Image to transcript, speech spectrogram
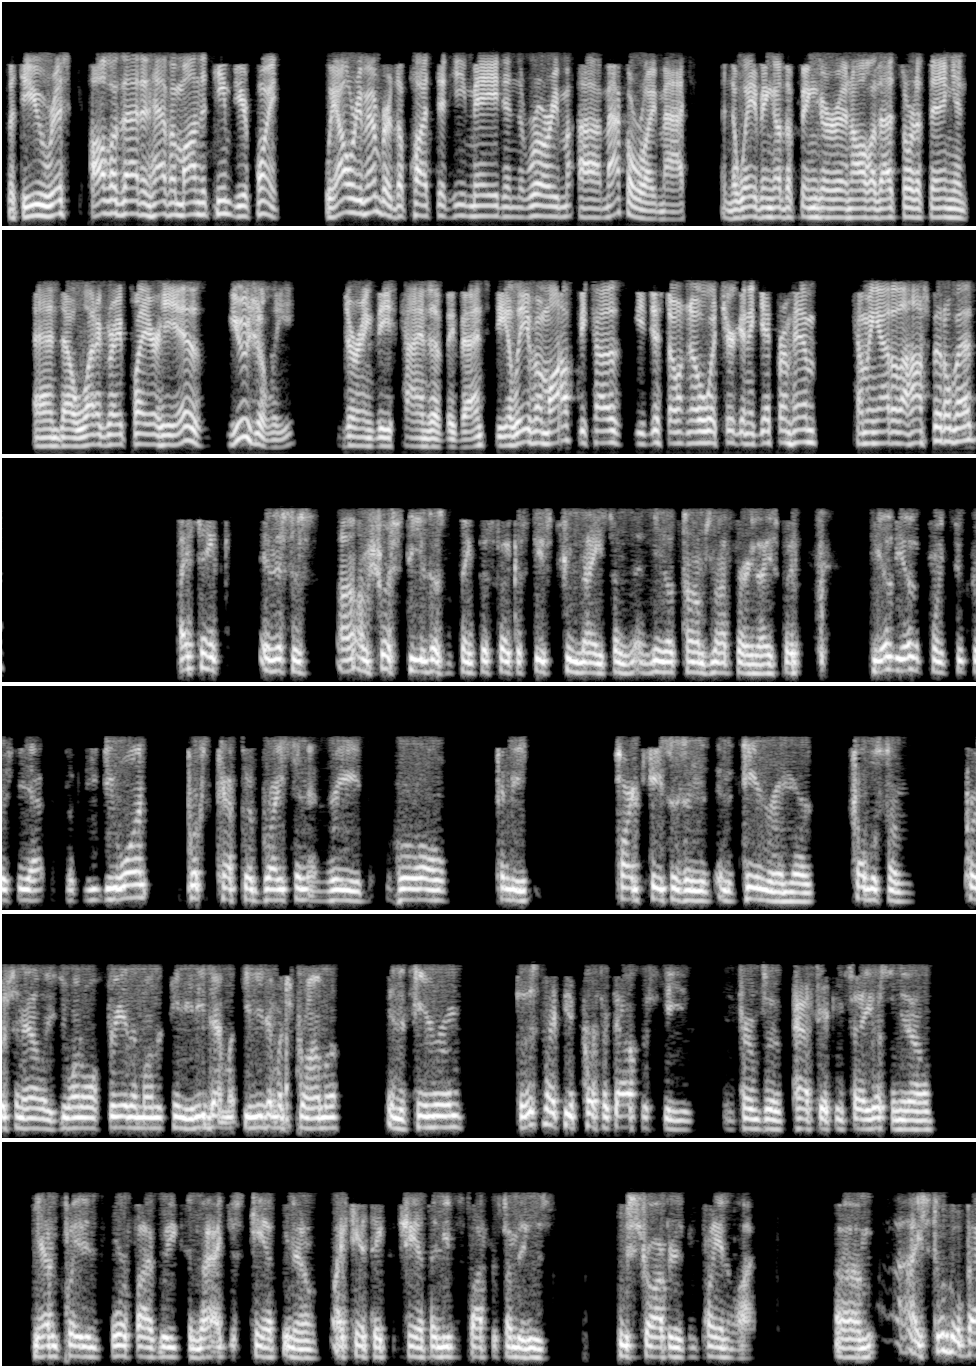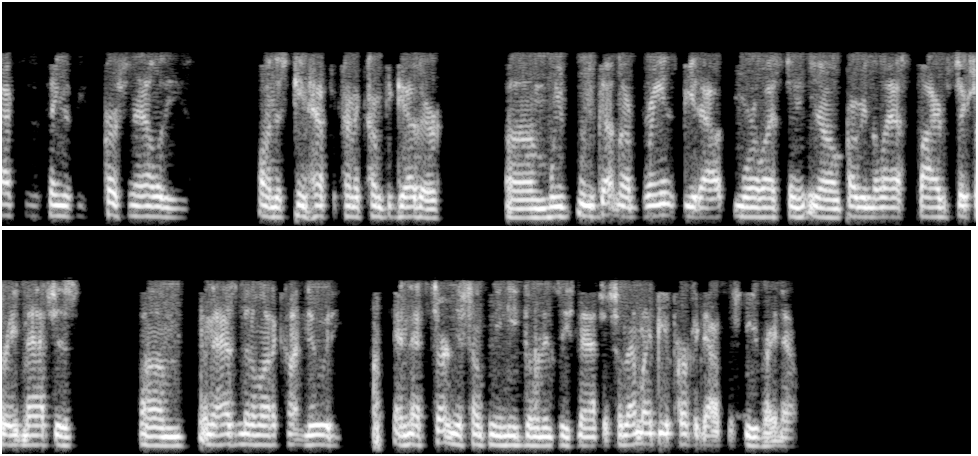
But do you risk all of that and have him on the team? To your point, we all remember the putt that he made in the Rory uh, McIlroy match and the waving of the finger and all of that sort of thing. And and uh, what a great player he is usually during these kinds of events. Do you leave him off because you just don't know what you're going to get from him coming out of the hospital bed? I think, and this is uh, I'm sure Steve doesn't think this way because Steve's too nice, and, and you know Tom's not very nice. But the other the other point too, Christy, look, do you want Brooks, Koepka, Bryson, and Reed, who are all can be hard cases in in the team room or troublesome personalities? Do you want all three of them on the team? You need that much. You need that much drama in the team room. So this might be a perfect out for Steve in terms of Patrick and say, listen, you know, you haven't played in four or five weeks, and I just can't, you know, I can't take the chance. I need a spot for somebody who's who's sharp and has been playing a lot. Um, I still go back to the thing that these personalities on this team have to kind of come together. Um, we've we've gotten our brains beat out more or less in you know probably in the last five, six, or eight matches, um, and there hasn't been a lot of continuity. And that's certainly something you need going into these matches. So that might be a perfect out for Steve right now.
